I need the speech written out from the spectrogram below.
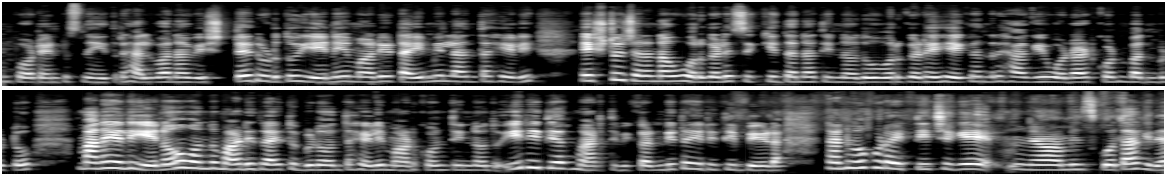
ಇಂಪಾರ್ಟೆಂಟು ಸ್ನೇಹಿತರೆ. ಅಲ್ವಾ? ನಾವು ಎಷ್ಟೇ ದುಡ್ದು ಏನೇ ಮಾಡಿ ಟೈಮ್ ಇಲ್ಲ ಅಂತ ಹೇಳಿ ಎಷ್ಟೋ ಜನ ನಾವು ಹೊರಗಡೆ ಸಿಕ್ಕಿದ್ದನ್ನು ತಿನ್ನೋದು, ಹೊರಗಡೆ ಹೇಗಂದರೆ ಹಾಗೆ ಓಡಾಡ್ಕೊಂಡು ಬಂದ್ಬಿಟ್ಟು ಮನೆಯಲ್ಲಿ ಏನೋ ಒಂದು ಮಾಡಿದ್ರಾಯ್ತು ಬಿಡು ಅಂತ ಹೇಳಿ ಮಾಡ್ಕೊಂಡು ತಿನ್ನೋದು, ಈ ರೀತಿಯಾಗಿ ಮಾಡ್ತೀವಿ. ಖಂಡಿತ ಈ ರೀತಿ ಬೇಡ. ನನಗೂ ಕೂಡ ಇತ್ತೀಚೆಗೆ ಮೀನ್ಸ್ ಗೊತ್ತಾಗಿದೆ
